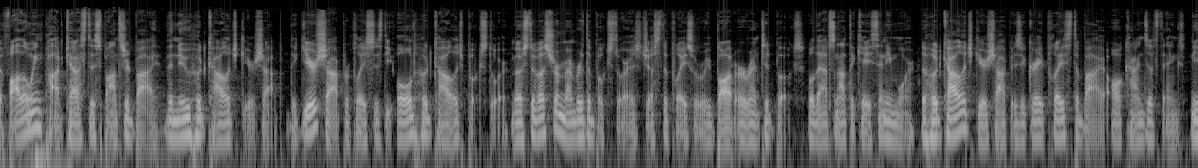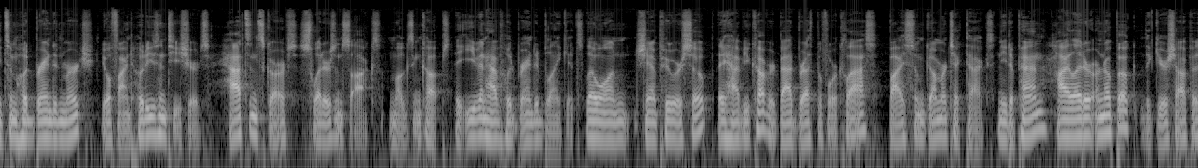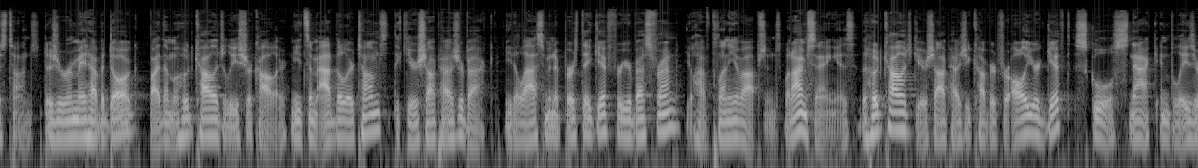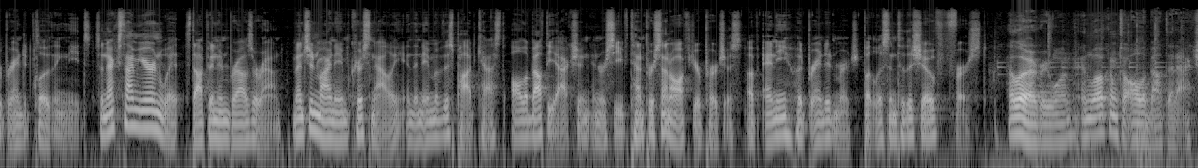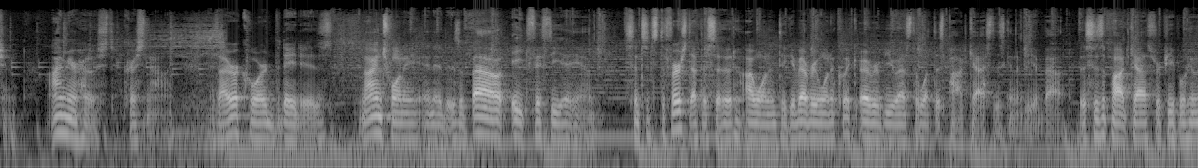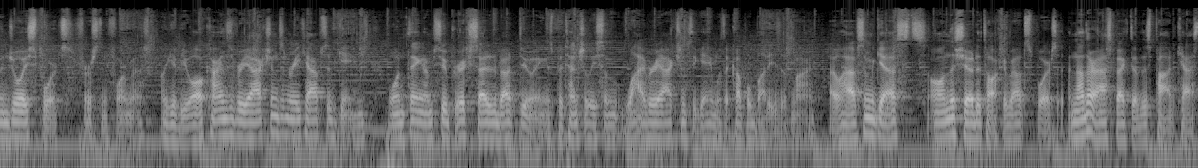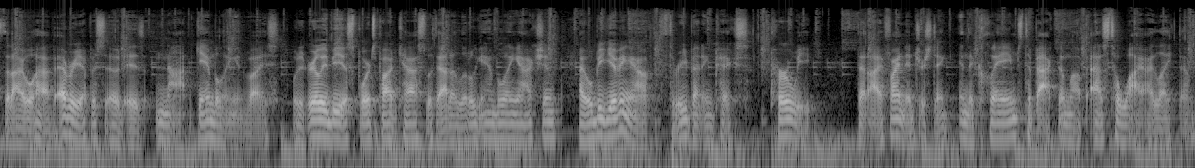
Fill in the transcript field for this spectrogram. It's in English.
The following podcast is sponsored by the new Hood College Gear Shop. The Gear Shop replaces the old Hood College bookstore. Most of us remember the bookstore as just the place where we bought or rented books. Well, that's not the case anymore. The Hood College Gear Shop is a great place to buy all kinds of things. Need some Hood branded merch? You'll find hoodies and t shirts, hats and scarves, sweaters and socks, mugs and cups. They even have hood branded blankets. Low on shampoo or soap? They have you covered. Bad breath before class? Buy some gum or Tic Tacs. Need a pen, highlighter, or notebook? The Gear Shop has tons. Does your roommate have a dog? Buy them a Hood College leash or collar. Need some Advil or Tums? The Gear Shop has your back. Need a last minute birthday gift for your best friend? You'll have plenty of options. What I'm saying is, the Hood College Gear Shop has you covered for all your gift, school, snack, and blazer branded clothing needs. So next time you're in WIT, stop in and browse around. Mention my name, Chris Nalley, in the name of this podcast, all about the action, and receive 10% off your purchase of any Hood branded merch. But listen to the show first. Hello, everyone, and welcome to All About That Action. I'm your host, Chris Nalley. As I record, the date is 9:20 and it is about 8:50 a.m. Since it's the first episode, I wanted to give everyone a quick overview as to what this podcast is going to be about. This is a podcast for people who enjoy sports, first and foremost. I'll give you all kinds of reactions and recaps of games. One thing I'm super excited about doing is potentially some live reactions to game with a couple buddies of mine. I will have some guests on the show to talk about sports. Another aspect of this podcast that I will have every episode is not gambling advice. Would it really be a sports podcast without a little gambling action? I will be giving out three betting picks per week that I find interesting and the claims to back them up as to why I like them.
